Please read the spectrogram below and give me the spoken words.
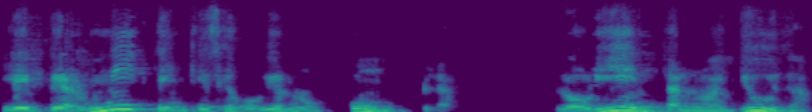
le permiten que ese gobierno cumpla, lo orientan, lo ayudan.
